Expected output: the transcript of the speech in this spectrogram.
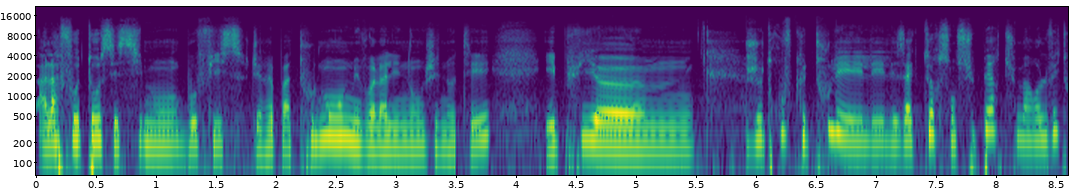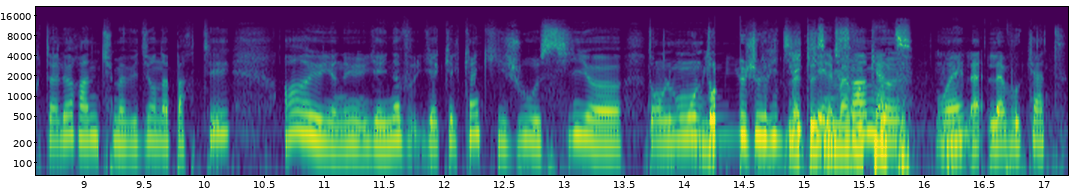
À la photo, c'est Simon Beaufils. Je dirais pas tout le monde, mais voilà les noms que j'ai notés. Et puis, euh, je trouve que tous les, les- les acteurs sont super. Tu m'as relevé tout à l'heure, Anne, tu m'avais dit en aparté. Ah, il y, a- y quelqu'un qui joue aussi euh, dans, le monde, Oui. dans le milieu juridique. La deuxième femme, avocate. euh, ouais, la- l'avocate.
